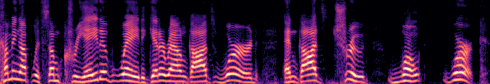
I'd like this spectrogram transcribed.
coming up with some creative way to get around God's word and God's truth won't work.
